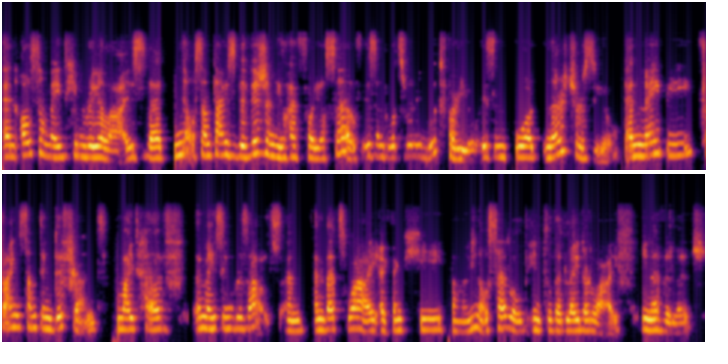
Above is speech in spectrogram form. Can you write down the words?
and also made him realize that, you know, sometimes the vision you have for yourself isn't what's really good for you, isn't what nurtures you. And maybe trying something different might have amazing results. And, and that's why I think he, uh, you know, settled into that later life in a village.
